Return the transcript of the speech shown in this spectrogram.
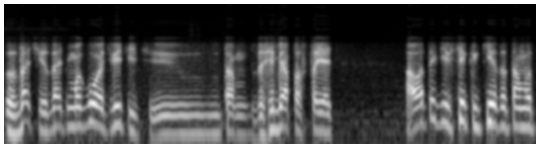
сдачи сдать могу, ответить, э, там, за себя постоять. А вот эти все какие-то там вот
